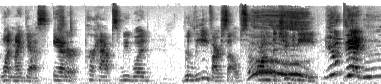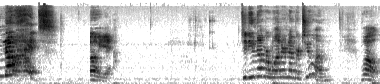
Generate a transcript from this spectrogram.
One might guess, and Sure. perhaps we would relieve ourselves on the chickadee. You did not. Oh yeah. Did you number one or number two them? Well,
